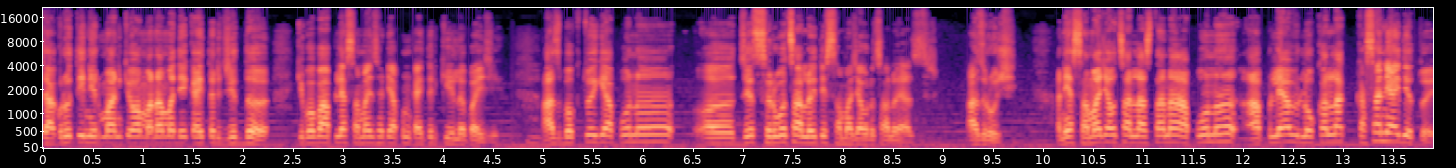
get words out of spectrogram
जागृती निर्माण किंवा मनामध्ये काहीतरी जिद्द की बाबा आपल्या समाजासाठी आपण काहीतरी केलं पाहिजे. आज बघतोय की आपण जे सर्व चाललोय ते समाजावर चालू आहे आज आज रोजी. आणि या समाजावर चाललं असताना आपण आपल्या लोकांना कसा न्याय देतोय?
